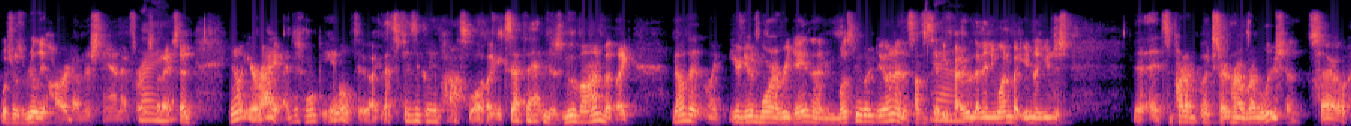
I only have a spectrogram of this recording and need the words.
which was really hard to understand at first. Right. But I said, you know what, you're right. I just won't be able to. Like that's physically impossible. Like accept that and just move on. But like know that like you're doing more every day than most people are doing, and it's not to say yeah. you're better than anyone, but you know you just it's part of like starting a revolution. So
